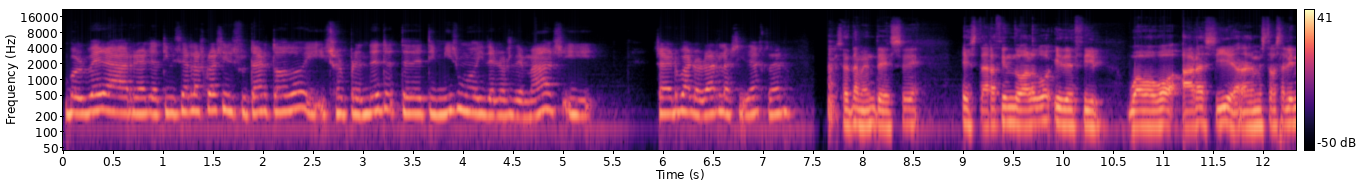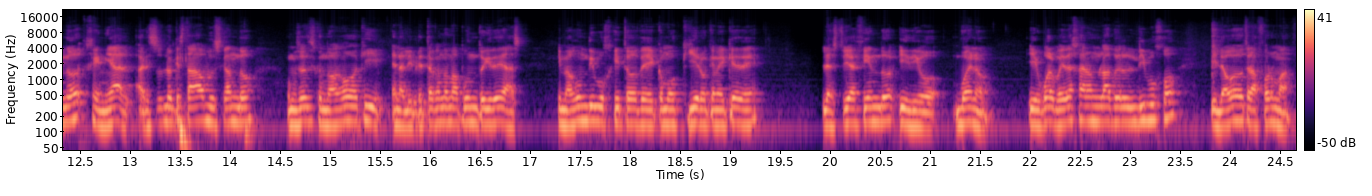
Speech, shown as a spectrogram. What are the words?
volver a relativizar las cosas y disfrutar todo y sorprenderte de ti mismo y de los demás y saber valorar las ideas, claro. Exactamente, ese estar haciendo algo y decir, wow, wow, wow, ahora sí, ahora me está saliendo genial. Ahora eso es lo que estaba buscando. Como sabes, cuando hago aquí en la libreta, cuando me apunto ideas y me hago un dibujito de cómo quiero que me quede, lo estoy haciendo y digo, bueno, igual voy a dejar a un lado el dibujo y lo hago de otra forma.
